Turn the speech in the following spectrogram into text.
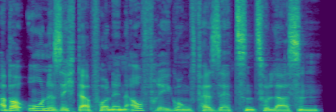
aber ohne sich davon in Aufregung versetzen zu lassen.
